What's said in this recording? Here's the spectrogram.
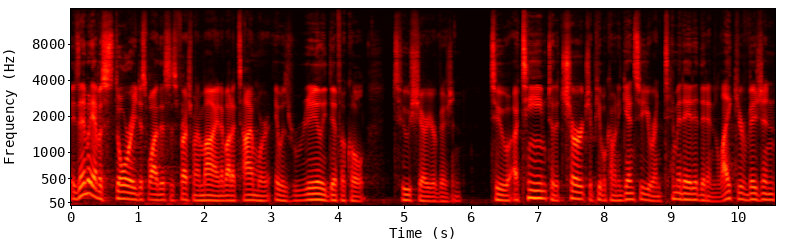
Does anybody have a story just why this is fresh in my mind about a time where it was really difficult to share your vision to a team, to the church, of people coming against you, you were intimidated, they didn't like your vision,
